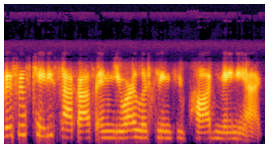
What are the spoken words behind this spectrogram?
this is Katie Sackhoff, and you are listening to Pod Maniacs.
